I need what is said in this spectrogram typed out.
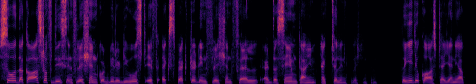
So, the cost of this inflation could be reduced if expected inflation fell at the same time actual inflation fell. तो ये जो कॉस्ट है, यानी आप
